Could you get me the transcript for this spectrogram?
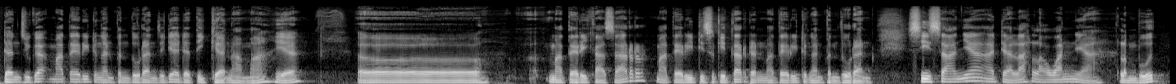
Dan juga materi dengan benturan. Jadi ada tiga nama ya. E, materi kasar materi di sekitar dan materi dengan benturan. Sisanya adalah lawannya lembut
